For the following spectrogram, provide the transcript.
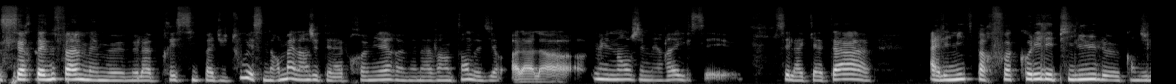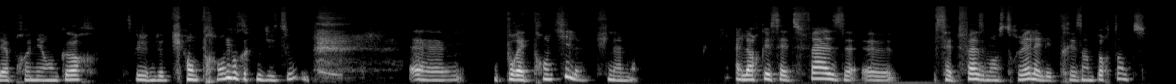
certaines femmes même ne l'apprécient pas du tout et c'est normal. Hein. J'étais la première, même à 20 ans, de dire Oh là là, mais non, j'ai mes règles, c'est la cata à limite parfois coller les pilules quand je les prenais encore, parce que je ne veux plus en prendre du tout, euh, pour être tranquille finalement. Alors que cette phase, euh, cette phase menstruelle, elle est très importante,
